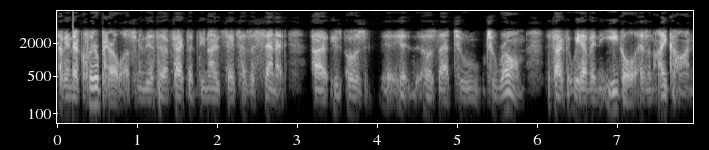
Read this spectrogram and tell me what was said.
I mean there are clear parallels. I mean the, the fact that the United States has a Senate uh, owes owes that to to Rome. The fact that we have an eagle as an icon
